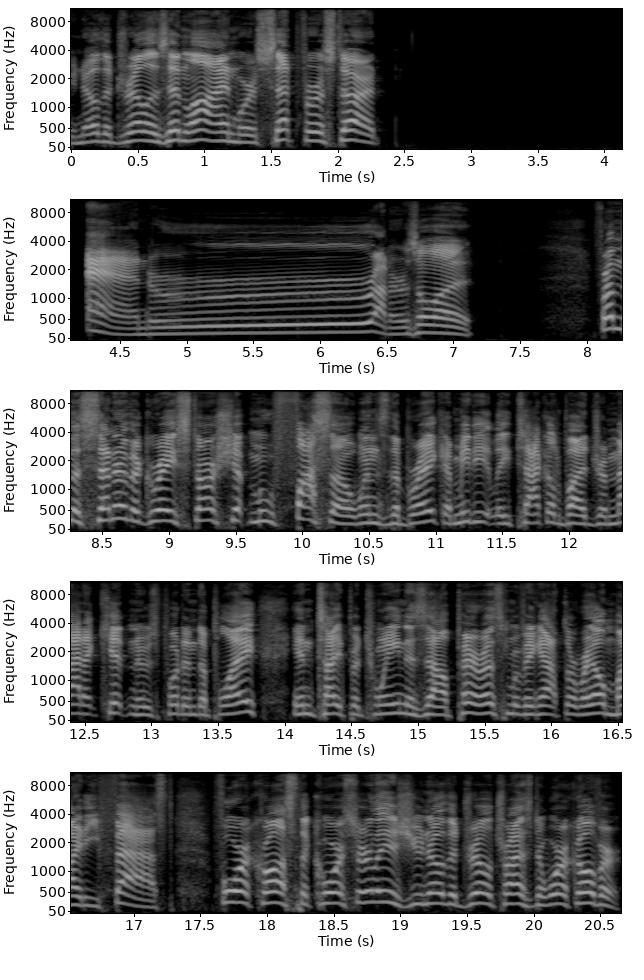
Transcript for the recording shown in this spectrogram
You know the drill is in line. We're set for a start. And runners away. From the center, the gray starship Mufasa wins the break, immediately tackled by Dramatic Kitten, who's put into play. In tight between is Alperis, moving out the rail mighty fast. Four across the course early, as you know the drill tries to work over.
